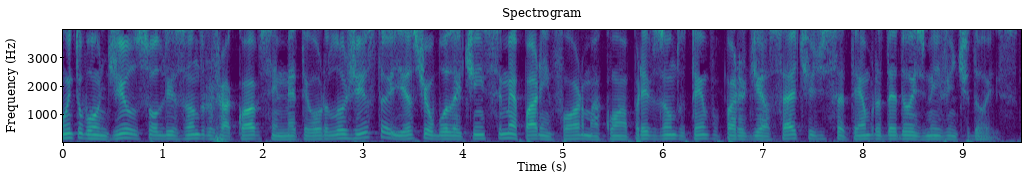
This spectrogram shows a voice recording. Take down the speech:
Muito bom dia, eu sou Lisandro Jacobsen, meteorologista, e este é o Boletim Se Me Para Informa com a previsão do tempo para o dia 7 de setembro de 2022.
